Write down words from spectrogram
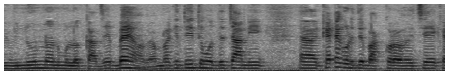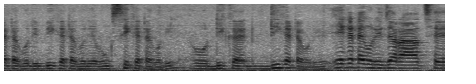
বিভিন্ন উন্নয়নমূলক কাজে ব্যয় হবে। আমরা কিন্তু ইতিমধ্যে জানি ক্যাটাগরিতে ভাগ করা হয়েছে, ক্যাটাগরি বি ক্যাটাগরি এবং সি ক্যাটাগরি। ও D D category A category যারা আছে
